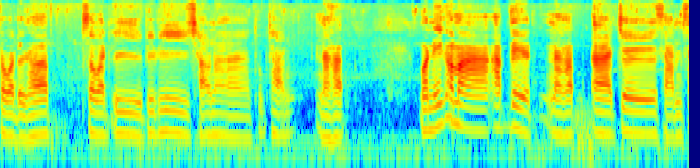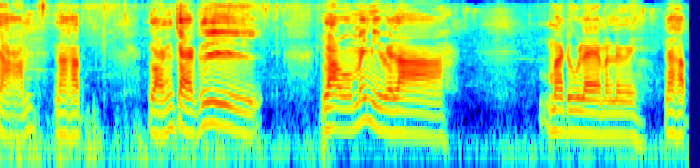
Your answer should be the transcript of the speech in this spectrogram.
สวัสดีครับ สวัสดีพี่ๆชาวนาทุกท่านนะครับ วันนี้ก็มาอัปเดตนะครับ RJ 3 3นะครับ หลังจากที่เราไม่มีเวลามาดูแลมันเลยนะครับ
